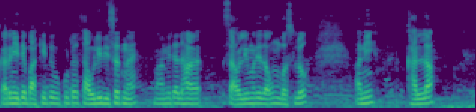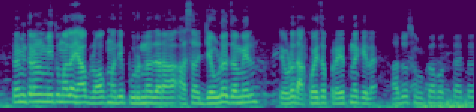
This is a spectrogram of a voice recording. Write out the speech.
कारण इथे बाकी तर कुठं सावली दिसत नाही. मग आम्ही त्या झा सावलीमध्ये जाऊन बसलो आणि खाल्ला. तर मित्रांनो मी तुम्हाला ह्या ब्लॉगमध्ये पूर्ण जरा असं जेवढं जमेल तेवढं दाखवायचा प्रयत्न केला. हा जो सुळका बघताय तर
